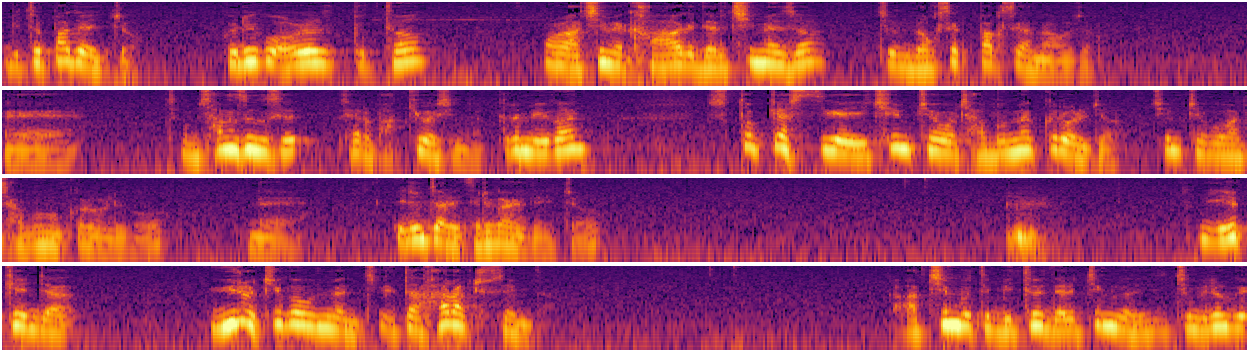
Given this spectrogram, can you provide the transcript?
밑으로 빠져 있죠. 그리고 오늘부터 오늘 아침에 강하게 내려치면서 지금 녹색 박스가 나오죠. 예, 지금 상승세로 바뀌고 있습니다. 그럼 이건 스토캐스틱의 이 침체고 잡으면 끌어올죠. 침체고만 잡으면 끌어올리고, 네, 이런 자리에 들어가야 되겠죠. 이렇게 이제 위로 찍어보면 일단 하락 추세입니다. 아침부터 밑으로 내려 찍는 거예요. 지금 이런 거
